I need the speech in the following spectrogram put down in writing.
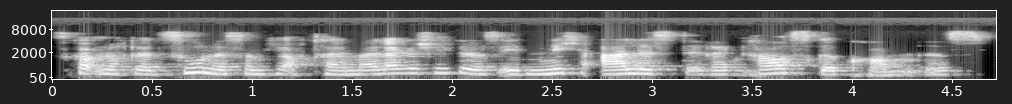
es kommt noch dazu, und das ist nämlich auch Teil meiner Geschichte, dass eben nicht alles direkt rausgekommen ist.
